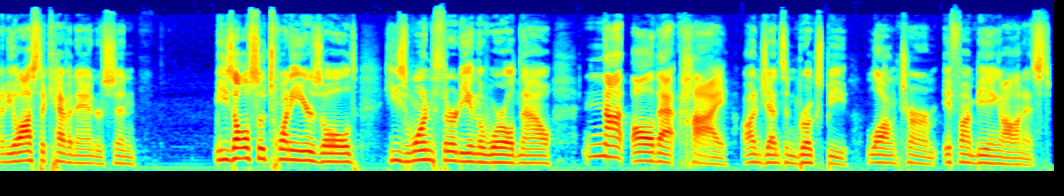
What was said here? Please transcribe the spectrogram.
and he lost to Kevin Anderson. He's also 20 years old. He's 130 in the world now. Not all that high on Jensen Brooksby long term, if I'm being honest.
